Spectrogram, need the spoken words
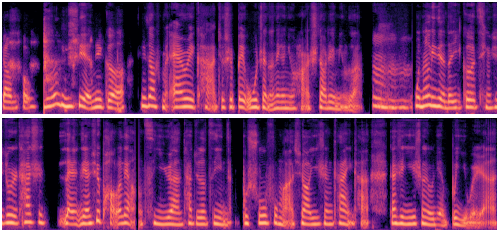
相同。能理解那个那叫什么艾瑞卡，就是被误诊的那个女孩，是叫这个名字吧？嗯嗯嗯。我能理解的一个情绪就是，她是连连续跑了两次医院，她觉得自己不舒服嘛，需要医生看一看，但是医生有点不以为然。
